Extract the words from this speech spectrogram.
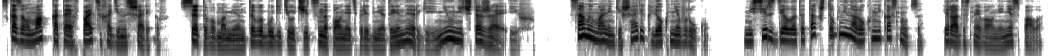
сказал маг, катая в пальцах один из шариков. «С этого момента вы будете учиться наполнять предметы энергией, не уничтожая их». Самый маленький шарик лег мне в руку. Мессир сделал это так, чтобы ненароком не коснуться, и радостное волнение спало.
